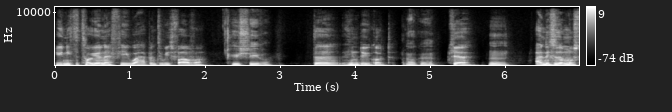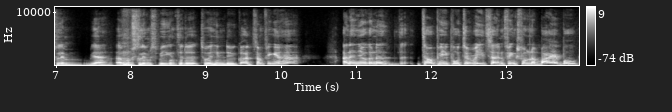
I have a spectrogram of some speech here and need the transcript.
"You need to tell your nephew what happened to his father, Who's Shiva? The Hindu god." Okay. Yeah. Hmm. And this is a Muslim, yeah? A hmm. Muslim speaking to the to a Hindu god. Something in her. And then you're gonna tell people to read certain things from the Bible.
